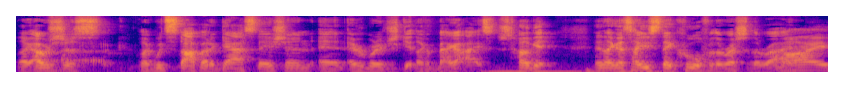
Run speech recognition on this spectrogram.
Like I was just like we'd stop at a gas station and everybody would just get like a bag of ice, just hug it, and like that's how you stay cool for the rest of the ride. my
